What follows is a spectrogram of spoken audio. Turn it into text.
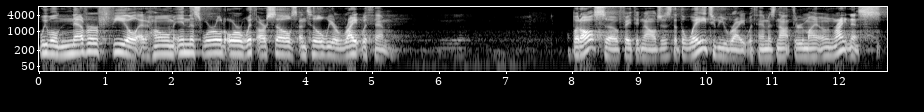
We will never feel at home in this world or with ourselves until we are right with him. But also, faith acknowledges that the way to be right with him is not through my own rightness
